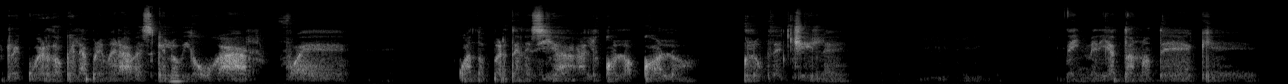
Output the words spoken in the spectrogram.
Recuerdo que la primera vez que lo vi jugar fue cuando pertenecía al Colo, Club de Chile. De inmediato noté que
